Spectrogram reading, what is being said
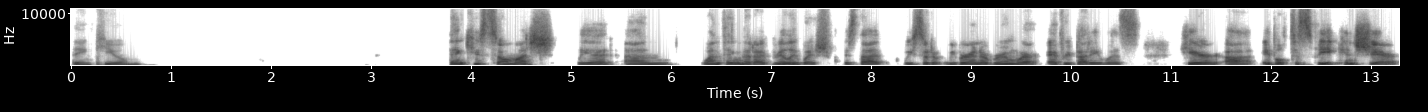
Thank you. Thank you so much, Liat. Um, one thing that I really wish is that we sort of, we were in a room where everybody was here uh, able to speak and share.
